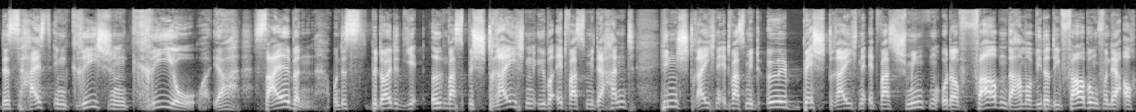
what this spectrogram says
das heißt im Griechischen Krio, ja, salben. Und das bedeutet irgendwas bestreichen, über etwas mit der Hand hinstreichen, etwas mit Öl bestreichen, etwas schminken oder färben. Da haben wir wieder die Färbung, von der auch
